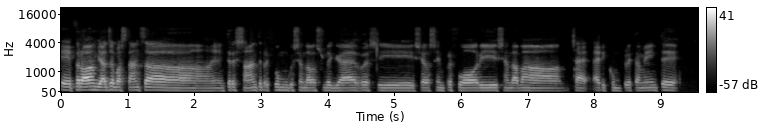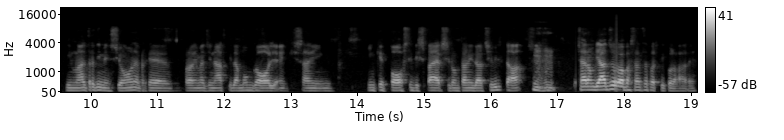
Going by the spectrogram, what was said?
E però è un viaggio abbastanza interessante perché comunque si andava sulle guerre, si, si era sempre fuori, si andava, cioè eri completamente in un'altra dimensione perché provi a immaginarti la Mongolia, in chissà in, in che posti dispersi, lontani dalla civiltà. Mhm. C'era un viaggio abbastanza particolare,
